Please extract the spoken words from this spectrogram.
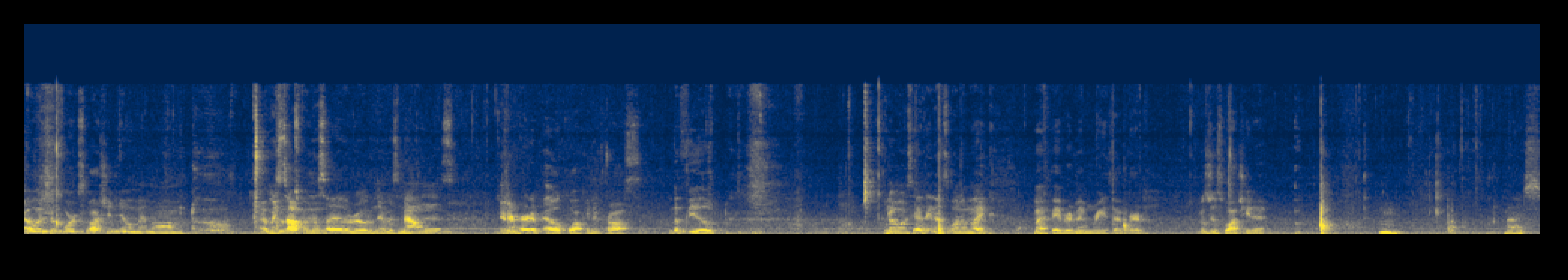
I went to Forks, Washington with my mom, and we stopped on the side of the road, and there was mountains and a herd of elk walking across the field. And I want to say I think that's one of like my favorite memories ever. I was just watching it. Hmm. Nice.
